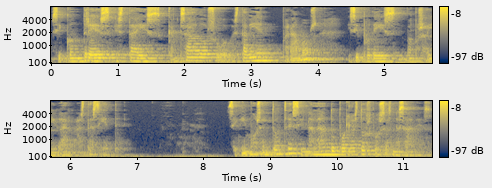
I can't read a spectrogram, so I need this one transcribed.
Si con 3 estáis cansados o está bien, paramos. Y si podéis, vamos a llegar hasta 7. Seguimos entonces inhalando por las dos fosas nasales.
